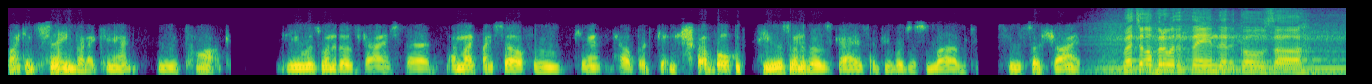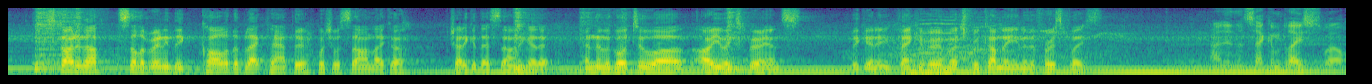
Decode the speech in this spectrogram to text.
I can sing, but I can't really talk. He was one of those guys that, unlike myself, who can't help but get in trouble, he was one of those guys that people just loved. He was so shy. We had to open it with a theme that goes, uh, starting off celebrating the call of the Black Panther, which will sound like a, try to get that sound together. And then we'll go to uh, Are You Experienced? Beginning. Thank you very much for coming in the first place. And in the second place as well.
